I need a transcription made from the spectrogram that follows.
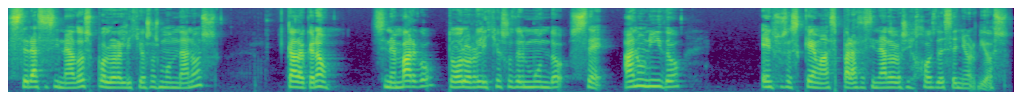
ser asesinados por los religiosos mundanos? Claro que no. Sin embargo, todos los religiosos del mundo se han unido en sus esquemas para asesinar a los hijos del Señor Dios.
